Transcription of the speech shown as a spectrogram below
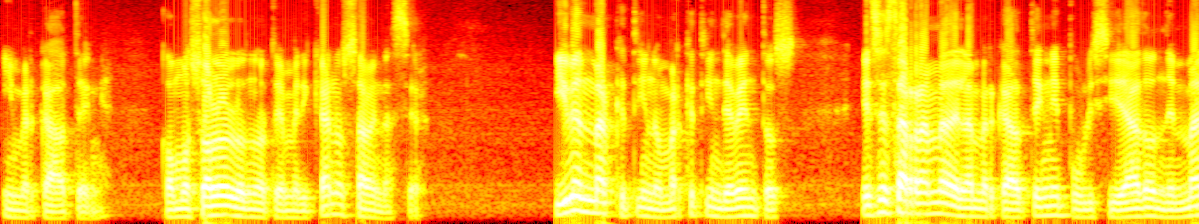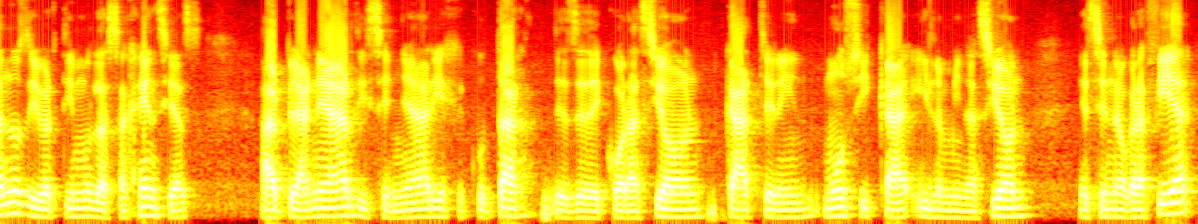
y mercadotecnia como solo los norteamericanos saben hacer. Event marketing o marketing de eventos es esa rama de la mercadotecnia y publicidad donde más nos divertimos las agencias al planear, diseñar y ejecutar desde decoración, catering, música, iluminación, escenografía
